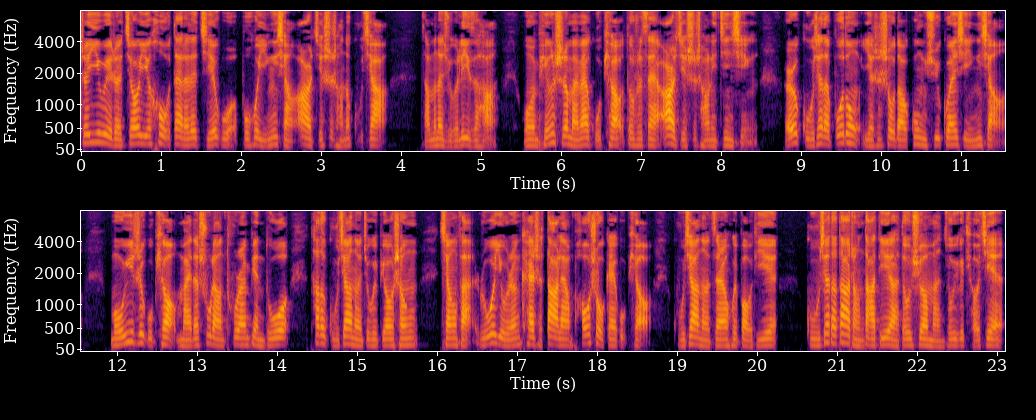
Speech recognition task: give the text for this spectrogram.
这意味着交易后带来的结果不会影响二级市场的股价。咱们呢举个例子哈，我们平时买卖股票都是在二级市场里进行，而股价的波动也是受到供需关系影响。某一只股票买的数量突然变多，它的股价呢就会飙升。相反，如果有人开始大量抛售该股票，股价呢自然会暴跌。股价的大涨大跌啊，都需要满足一个条件，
